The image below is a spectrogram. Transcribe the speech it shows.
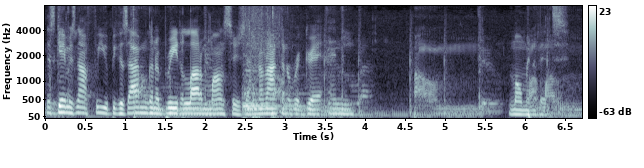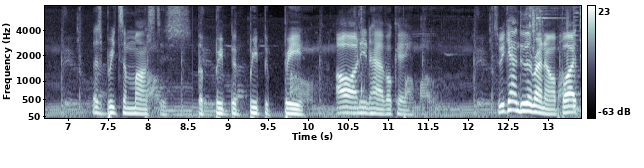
this game is not for you because I'm gonna breed a lot of monsters and I'm not gonna regret any moment of it. Let's breed some monsters. Breed, breed, breed. Oh, I need to have, okay. So we can't do that right now, but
